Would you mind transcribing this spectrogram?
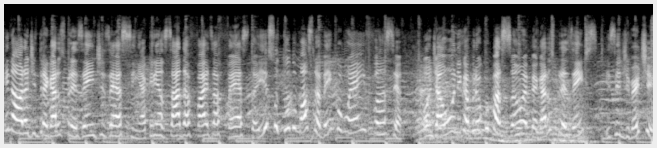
E na hora de entregar os presentes é assim, a criançada faz a festa. Isso tudo mostra bem como é a infância, onde a única preocupação é pegar os presentes e se divertir.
